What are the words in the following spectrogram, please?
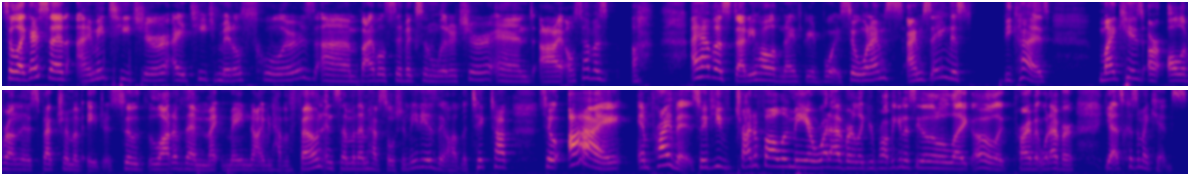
So, like I said, I'm a teacher. I teach middle schoolers um, Bible, civics, and literature, and I also have a uh, I have a study hall of ninth grade boys. So when I'm s- I'm saying this because my kids are all around the spectrum of ages. So a lot of them might, may not even have a phone, and some of them have social medias. They all have a TikTok. So I am private. So if you try to follow me or whatever, like you're probably gonna see a little like oh like private whatever. Yeah, it's because of my kids.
